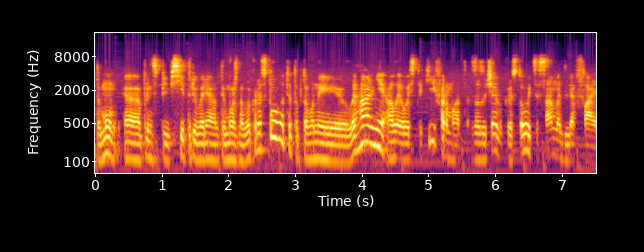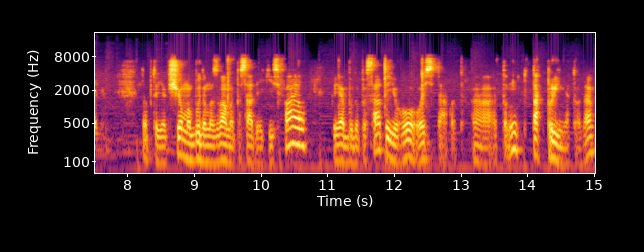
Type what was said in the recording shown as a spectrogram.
Тому, е, в принципі, всі три варіанти можна використовувати, тобто вони легальні, але ось такий формат зазвичай використовується саме для файлів. Тобто, якщо ми будемо з вами писати якийсь файл, я буду писати його ось так. от. А, то, ну, Так прийнято. Да?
